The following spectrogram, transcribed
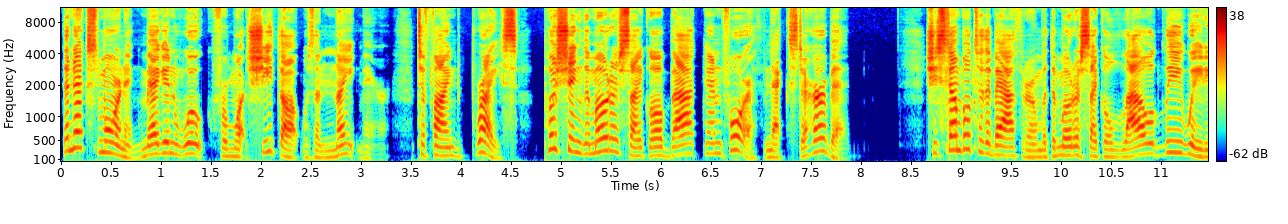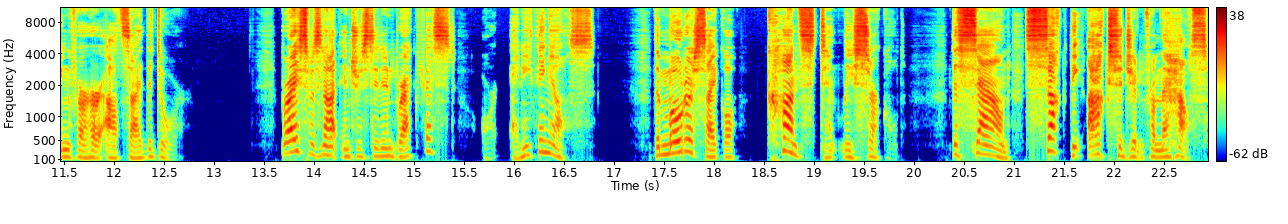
The next morning, Megan woke from what she thought was a nightmare to find Bryce pushing the motorcycle back and forth next to her bed. She stumbled to the bathroom with the motorcycle loudly waiting for her outside the door. Bryce was not interested in breakfast or anything else. The motorcycle constantly circled. The sound sucked the oxygen from the house.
